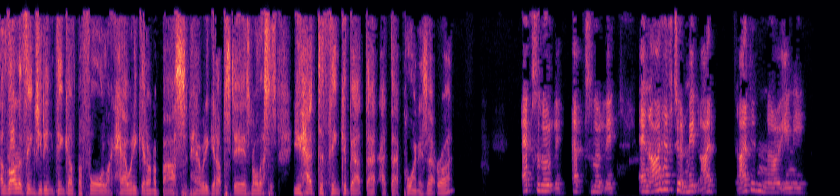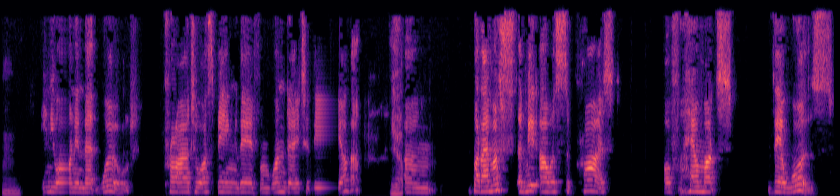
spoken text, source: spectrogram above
a lot of things you didn't think of before, like how would he get on a bus and how would he get upstairs and all that stuff. You had to think about that at that point. Is that right? Absolutely. Absolutely. And I have to admit, I I didn't know any mm. Anyone in that world prior to us being there from one day to the other. Yeah. Um, but I must admit, I was surprised of how much there was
